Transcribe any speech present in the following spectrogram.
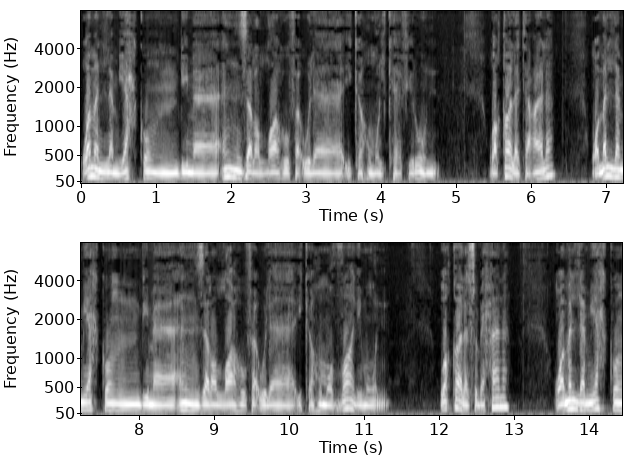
ومن لم يحكم بما أنزل الله فأولئك هم الكافرون وقال تعالى ومن لم يحكم بما أنزل الله فأولئك هم الظالمون وقال سبحانه ومن لم يحكم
